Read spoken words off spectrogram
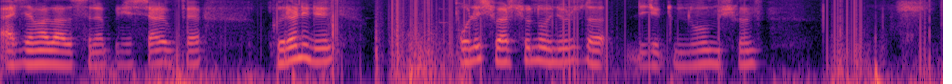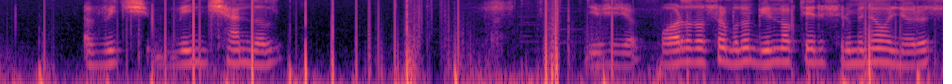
Ercema Dağı'da sıra. Bilgisayar yokta. Granny'nin polis versiyonunu oynuyoruz da diyecektim ne olmuş lan. A Witch Winch Handle diye bir şey. Bu arada dostlarım bunun 1.7 sürümünü oynuyoruz.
